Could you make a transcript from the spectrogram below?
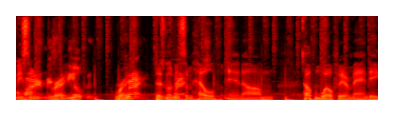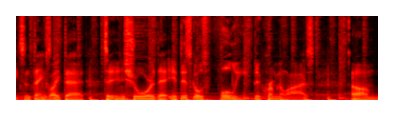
be some- requirements right. to be open. Right. Right. There's going to be some health and um, health and welfare mandates and things like that to ensure that if this goes fully decriminalized, um,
